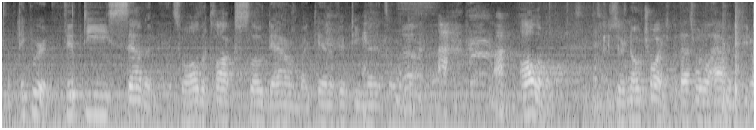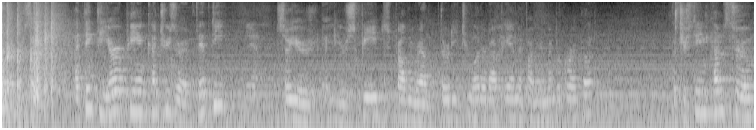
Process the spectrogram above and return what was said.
I think we were at 57, and so all the clocks slowed down by 10 or 15 minutes over time. All of them, because there's no choice, but that's what'll happen if you don't ever see it. I think the European countries are at 50, so your, your speed's probably around 3,200 RPM, if I remember correctly. But your steam comes through,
